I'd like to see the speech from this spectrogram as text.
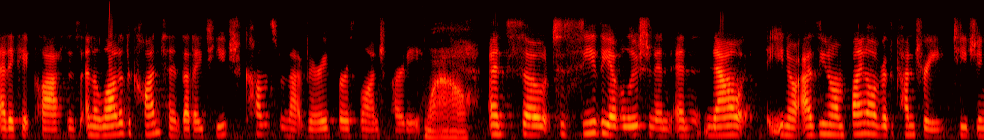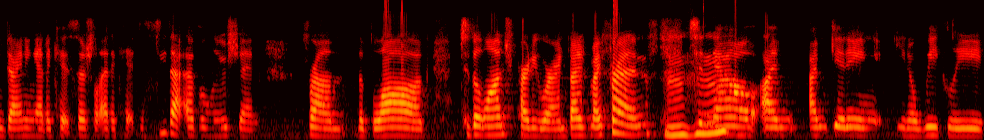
etiquette classes. And a lot of the content that I teach comes from that very first launch party. Wow! And so to see the evolution, and and now, you know, as you know, I'm flying all over the country teaching dining etiquette, social etiquette. To see that evolution from the blog to the launch party where I invited my friends mm-hmm. to now I'm I'm getting you know weekly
